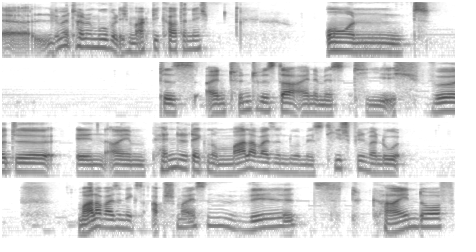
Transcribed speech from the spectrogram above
äh, Limiter Removal. Ich mag die Karte nicht. Und das ein Twin Twister, eine MST. Ich würde in einem Pendeldeck normalerweise nur MST spielen, weil du normalerweise nichts abschmeißen willst. Kind of.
